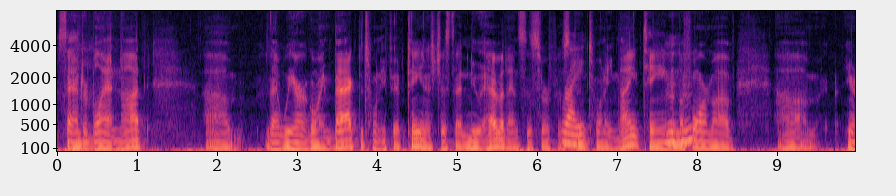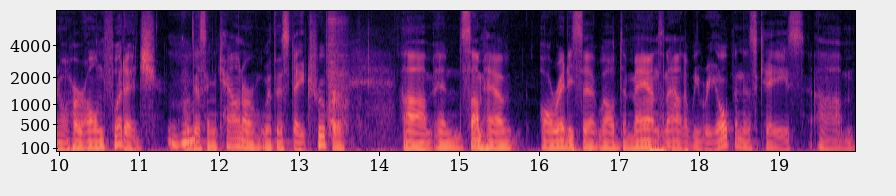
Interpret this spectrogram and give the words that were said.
Sandra Bland. Not um, that we are going back to 2015. It's just that new evidence has surfaced in Right. 2019 in the form of, um, you know, her own footage of this encounter with a state trooper, um, and some have already said, well, demands now that we reopen this case. Um,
